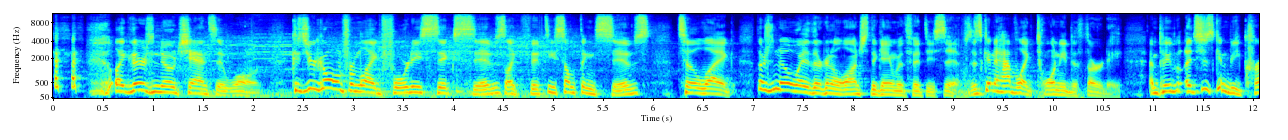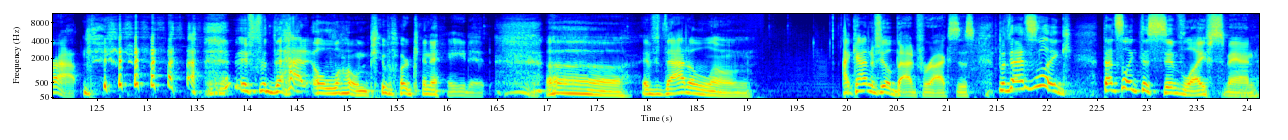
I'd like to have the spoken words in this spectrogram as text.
like, there's no chance it won't. Because you're going from like 46 civs, like 50 something civs, to like, there's no way they're going to launch the game with 50 civs. It's going to have like 20 to 30. And people, it's just going to be crap. if for that alone, people are gonna hate it. Uh, if that alone. I kind of feel bad for Axis, but that's like that's like the Civ lifespan.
